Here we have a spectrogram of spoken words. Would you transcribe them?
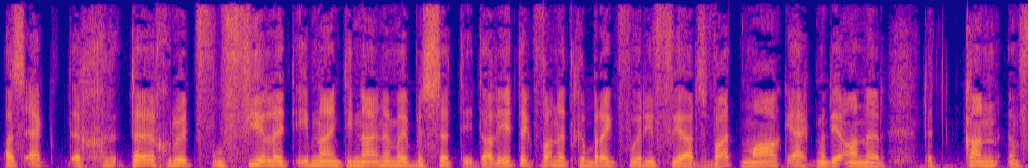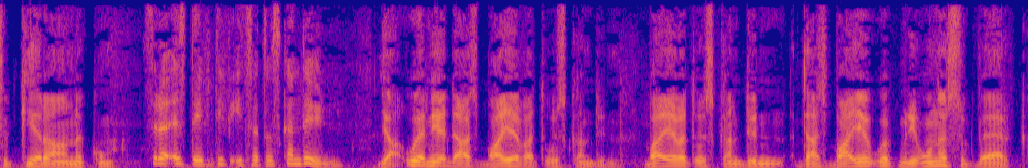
as ek 'n te groot hoeveelheid M99 in my besit het, dan het ek van dit gebruik vir die veearts. Wat maak ek met die ander? Dit kan in verkeerde hande kom. So daar is definitief iets wat ons kan doen. Ja, o nee, daar's baie wat ons kan doen. Baie wat ons kan doen. Daar's baie ook met die ondersoekwerk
